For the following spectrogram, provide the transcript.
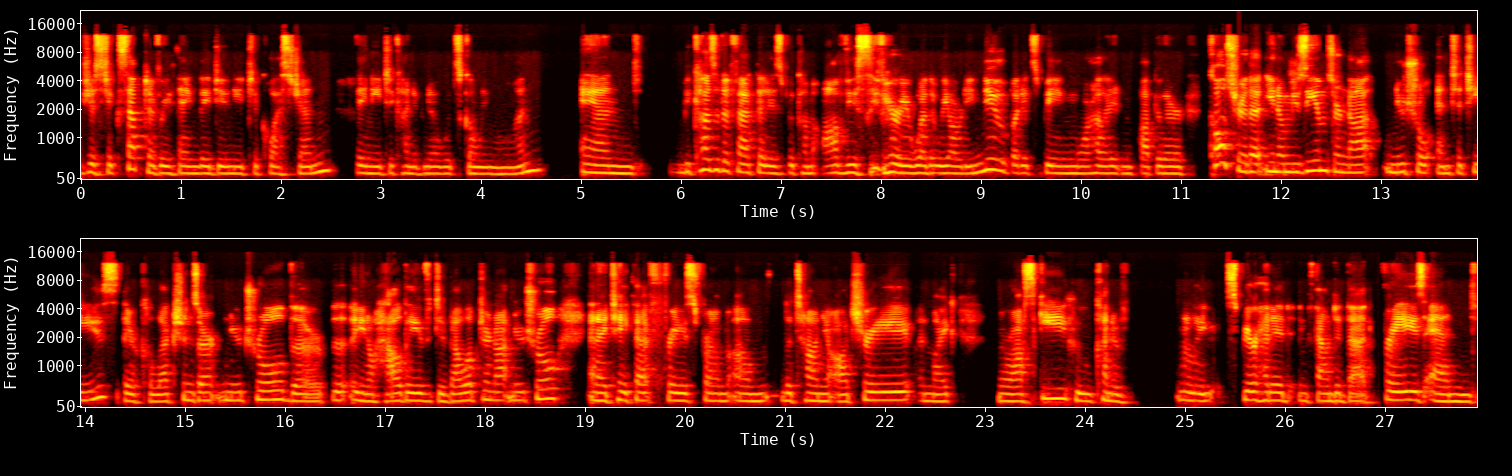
just accept everything. They do need to question. They need to kind of know what's going on. And because of the fact that it's become obviously very aware that we already knew, but it's being more highlighted in popular culture that, you know, museums are not neutral entities. Their collections aren't neutral. The, you know, how they've developed are not neutral. And I take that phrase from um, Latanya Autry and Mike Murawski, who kind of really spearheaded and founded that phrase and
